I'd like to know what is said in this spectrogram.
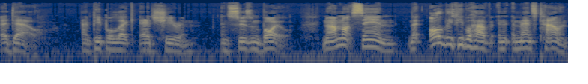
Adele and people like Ed Sheeran and Susan Boyle. Now, I'm not saying that all these people have immense talent,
